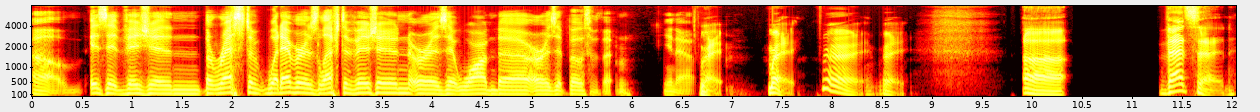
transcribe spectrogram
Um, is it Vision, the rest of whatever is left of Vision, or is it Wanda, or is it both of them? You know, Right. Right. Right. Right. Uh that said,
